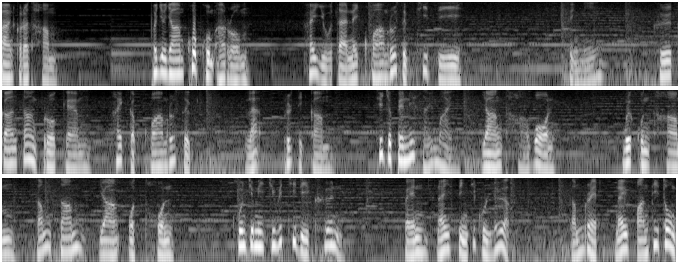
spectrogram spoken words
การกระทำพยายามควบคุมอารมณ์ ให้อยู่แต่ในความรู้สึกที่ดี สิ่งนี้คือการตั้งโปรแกรมให้กับความรู้สึก และพฤติกรรมที่จะเป็นนิสัยใหม่อย่างถาวร เมื่อคุณทำซ้ำๆอย่างอดทน คุณจะมีชีวิตที่ดีขึ้น เป็นในสิ่งที่คุณเลือกสำเร็จในฝันที่ต้อง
